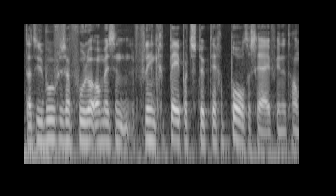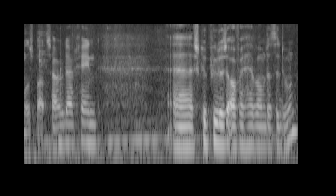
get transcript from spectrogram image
Dat u de behoefte zou voelen om eens een flink gepeperd stuk tegen Pol te schrijven in het handelsblad. Zou u daar geen uh, scrupules over hebben om dat te doen?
